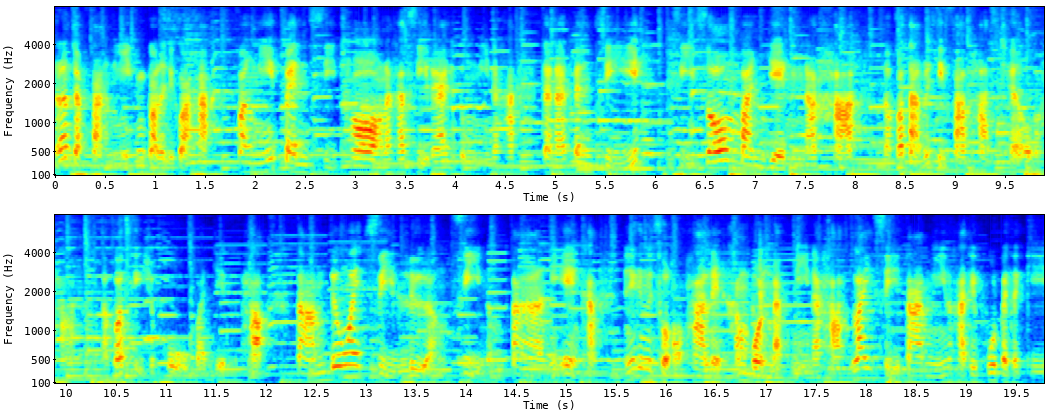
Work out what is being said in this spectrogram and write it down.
เริ่มจากฝั่งนี้กันก่อนเลยดีกว่าค่ะ ฝั่งนี้เป็นสีทองนะคะ สีแรกอยู่ตรงนี้นะคะ จากนั้นเป็นสีสีส้มบานเย็นนะคะ แล้วก็ตามด้วยสีฟ้าพาสเทลนะคะแล้วก็สีชมพูบานเย็นค่ะ ตามด้วยสีเหลืองสีน้ำตาลนี่เองค่ะ นี่คือในส่วนของพาเลตข้างบนแบบนี้นะคะ ไล่สีตามนี้นะคะที่พูดไปตะกี้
